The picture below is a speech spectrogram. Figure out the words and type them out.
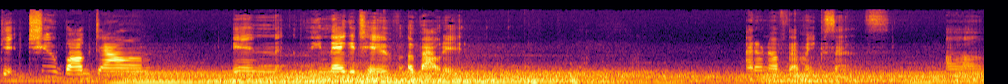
get too bogged down in the negative about it. Know if that makes sense. Um,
